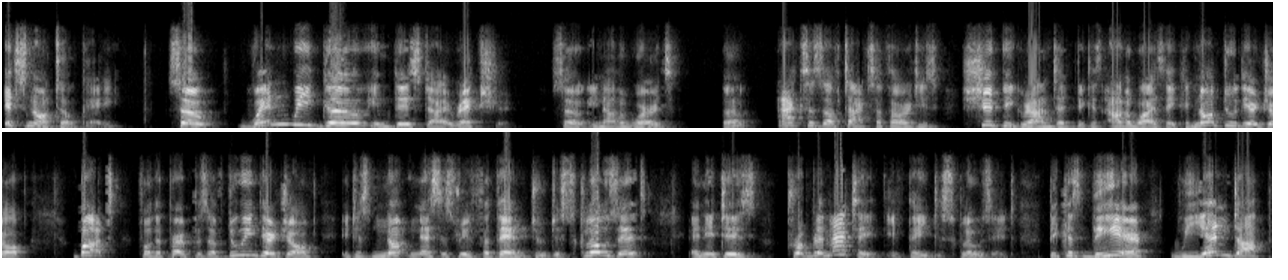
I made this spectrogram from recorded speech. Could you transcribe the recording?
it's not okay. So when we go in this direction, so in other words, the access of tax authorities should be granted because otherwise they cannot do their job. But for the purpose of doing their job, it is not necessary for them to disclose it. And it is problematic if they disclose it because there we end up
